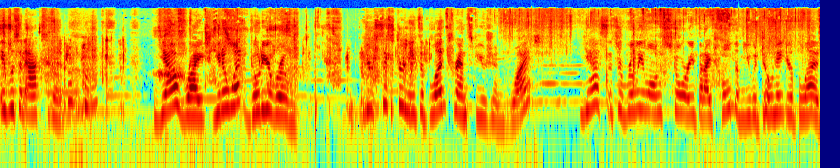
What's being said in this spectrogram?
It was an accident. Yeah, right. You know what? Go to your room. Your sister needs a blood transfusion. What? Yes, it's a really long story, but I told them you would donate your blood.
